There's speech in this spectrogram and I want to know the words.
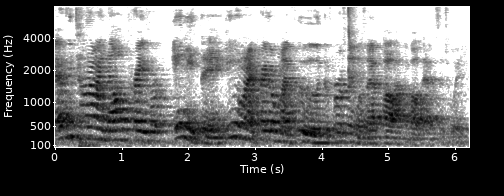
every time I now pray for anything, even when I prayed over my food, the first thing was that thought about that situation.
